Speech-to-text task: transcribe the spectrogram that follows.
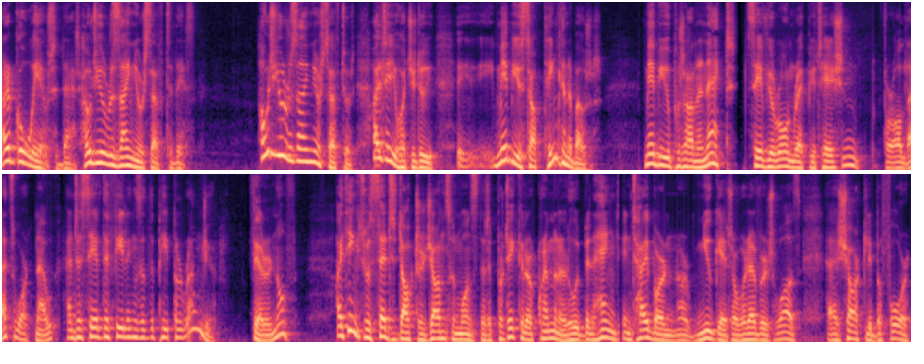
Or go way out of that. How do you resign yourself to this? How do you resign yourself to it? I'll tell you what you do. Maybe you stop thinking about it. Maybe you put on an act, save your own reputation, for all that's worth now, and to save the feelings of the people around you. Fair enough. I think it was said to Dr. Johnson once that a particular criminal who had been hanged in Tyburn or Newgate or whatever it was uh, shortly before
